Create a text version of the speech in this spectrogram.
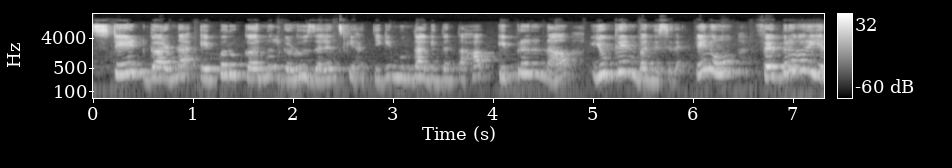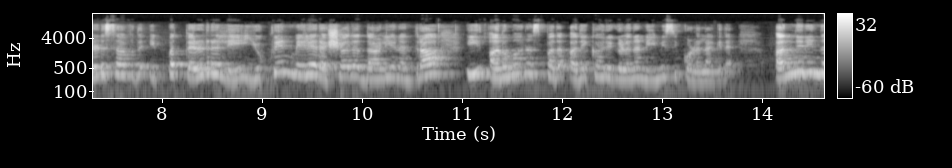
ಸ್ಟೇಟ್ ಗಾರ್ಡ್ನ ಇಬ್ಬರು ಕರ್ನಲ್ಗಳು ಜೆಲೆನ್ಸ್ಕಿ ಹತ್ಯೆಗೆ ಮುಂದಾಗಿದ್ದಂತಹ ಇಬ್ಬರನ್ನ ಯುಕ್ರೇನ್ ಬಂಧಿಸಿದೆ. ಏನು, ಫೆಬ್ರವರಿ ಎರಡು ಸಾವಿರದ ಇಪ್ಪತ್ತೆರಡರಲ್ಲಿ ಯುಕ್ರೇನ್ ಮೇಲೆ ರಷ್ಯಾದ ದಾಳಿಯ ನಂತರ ಈ ಅನುಮಾನಾಸ್ಪದ ಅಧಿಕಾರಿಗಳನ್ನು ನೇಮಿಸಿಕೊಳ್ಳಲಾಗಿದೆ. ಅಂದಿನಿಂದ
